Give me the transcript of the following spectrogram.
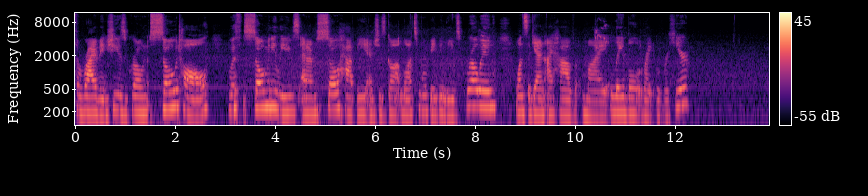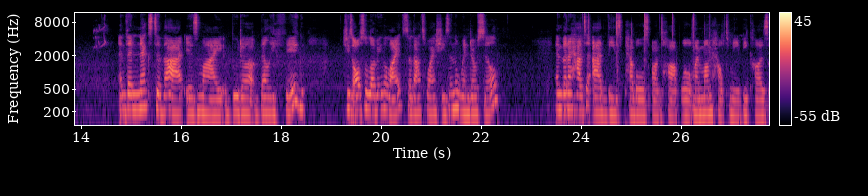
thriving. She has grown so tall with so many leaves and I'm so happy and she's got lots more baby leaves growing. Once again, I have my label right over here. And then next to that is my Buddha belly fig. She's also loving the light, so that's why she's in the windowsill. And then I had to add these pebbles on top. Well, my mom helped me because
